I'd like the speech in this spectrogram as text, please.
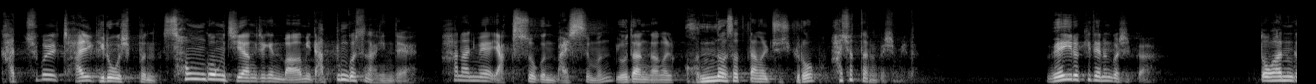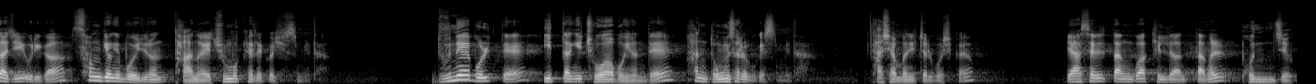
가축을 잘 기르고 싶은 성공지향적인 마음이 나쁜 것은 아닌데 하나님의 약속은 말씀은 요단강을 건너서 땅을 주시기로 하셨다는 것입니다. 왜 이렇게 되는 것일까? 또 한 가지 우리가 성경이 보여주는 단어에 주목해야 될 것이 있습니다. 눈에 볼 때 이 땅이 좋아 보이는데 한 동사를 보겠습니다. 다시 한번 일절을 보실까요? 야셀 땅과 길르한 땅을 본즉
